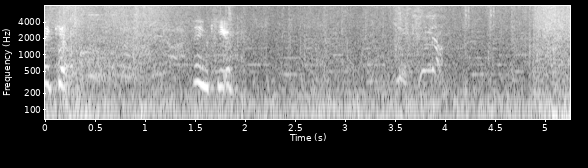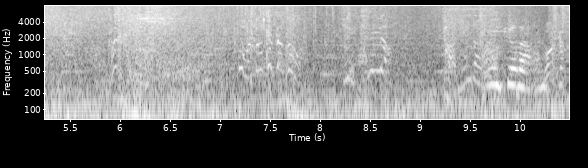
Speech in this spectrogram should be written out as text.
Lovely kill. Thank you. We'll kill that one.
